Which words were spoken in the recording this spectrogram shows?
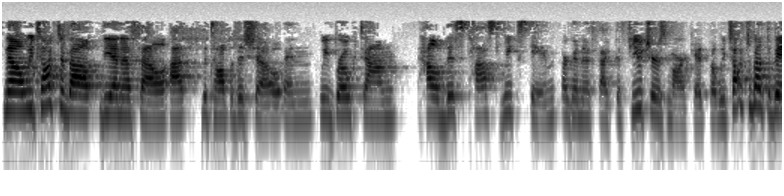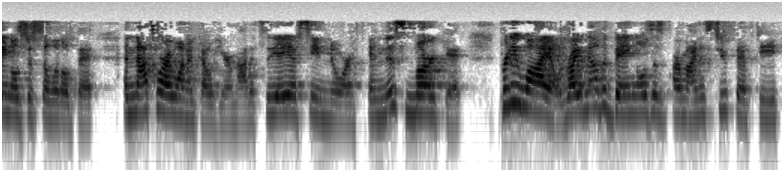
Now, we talked about the NFL at the top of the show and we broke down how this past week's game are going to affect the futures market. But we talked about the Bengals just a little bit. And that's where I want to go here, Matt. It's the AFC North in this market. Pretty wild. Right now, the Bengals is, are minus 250.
